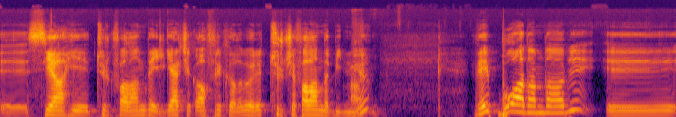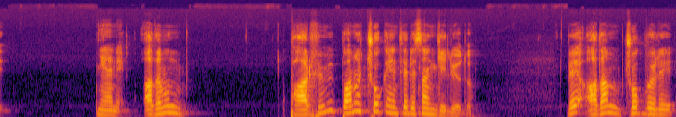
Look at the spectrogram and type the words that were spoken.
E, siyahi Türk falan değil. Gerçek Afrikalı böyle Türkçe falan da bilmiyor. Abi, Ve bu adam da abi e, yani adamın parfümü bana çok enteresan geliyordu. Ve adam çok böyle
